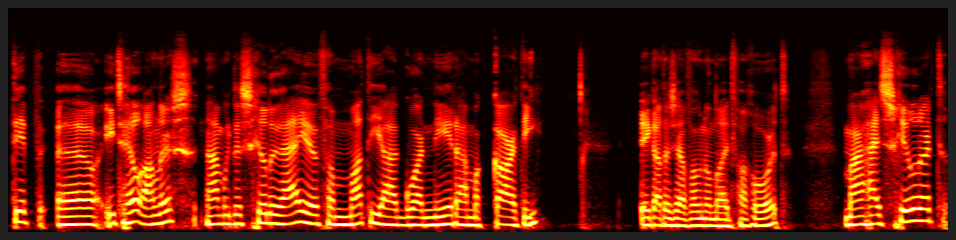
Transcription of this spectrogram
tip uh, iets heel anders. Namelijk de schilderijen van Mattia Guarnera McCarthy. Ik had er zelf ook nog nooit van gehoord. Maar hij schildert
